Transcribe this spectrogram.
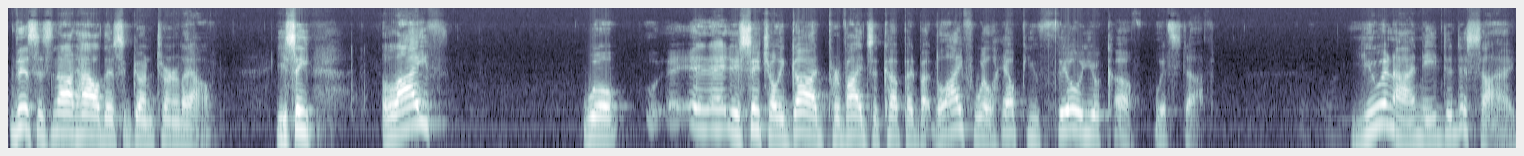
this is not how this is going to turn out? You see, life will, essentially, God provides the cup, but life will help you fill your cup with stuff. You and I need to decide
